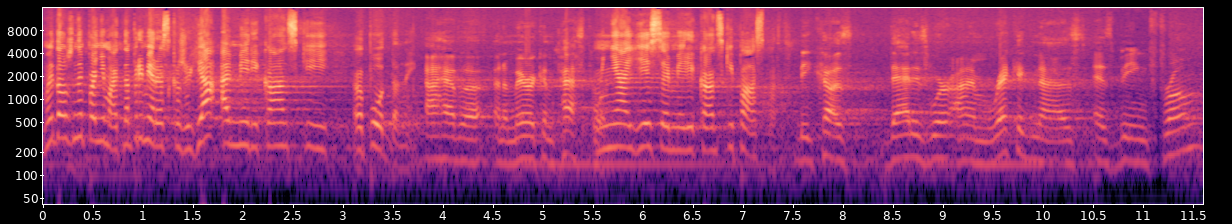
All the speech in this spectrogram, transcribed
Мы должны понимать, например, я скажу, я американский э, подданный. I have a, an American У passport меня есть американский паспорт. because that is where I am recognized as being from,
